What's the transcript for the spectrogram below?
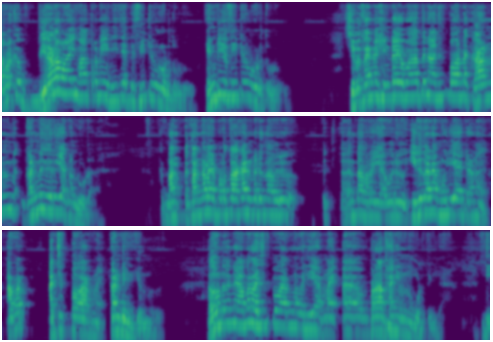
അവർക്ക് വിരളമായി മാത്രമേ ബി ജെ പി സീറ്റുകൾ കൊടുത്തുള്ളൂ. എൻ ഡി എ സീറ്റുകൾ കൊടുത്തുള്ളൂ. ശിവസേന ഷിൻഡെ വിഭാഗത്തിന് അജിത് പവാറിന്റെ കണ്ണ് കണ്ണ് കീറിയാ കണ്ടുകൂടെ. തങ്ങളെ പുറത്താക്കാൻ വരുന്ന ഒരു എന്താ പറയുക ഒരു ഇരുതല മൂലിയായിട്ടാണ് അവർ അജിത് പവാറിനെ കണ്ടിരിക്കുന്നത്. അതുകൊണ്ട് തന്നെ അവർ അജിത് പവാറിന് വലിയ പ്രാധാന്യമൊന്നും കൊടുത്തില്ല. ബി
